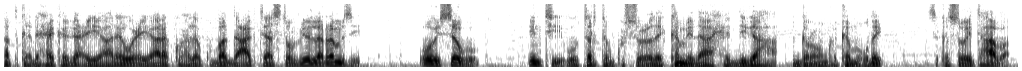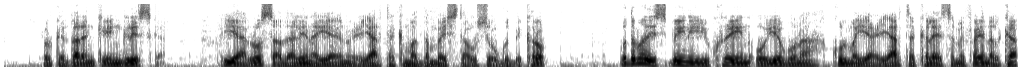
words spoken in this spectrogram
qadka dhexe kaga ciyaara u ciyaara kooxda kubadda cagta astonvilla ramsey oo isagu intii uu tartanku socday ka mid ah xidigaha garoonka ka muuqday. Si kastoo ay tahaba xulka qaranka ingiriiska ayaa loo saadaalinayaa inuu ciyaarta kama dambaysta u soo gudbi karo. Waddamada sbain iyo ukrain oo iyaguna kulmaya ciyaarta kale ee semifinalka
